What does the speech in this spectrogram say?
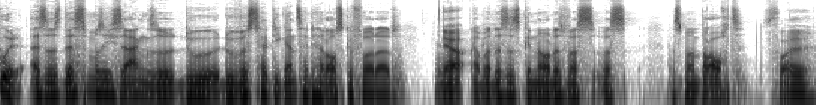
cool. Also das muss ich sagen. So, du, du wirst halt die ganze Zeit herausgefordert. Ja, Aber das ist genau das, was, was, was man braucht. voll.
